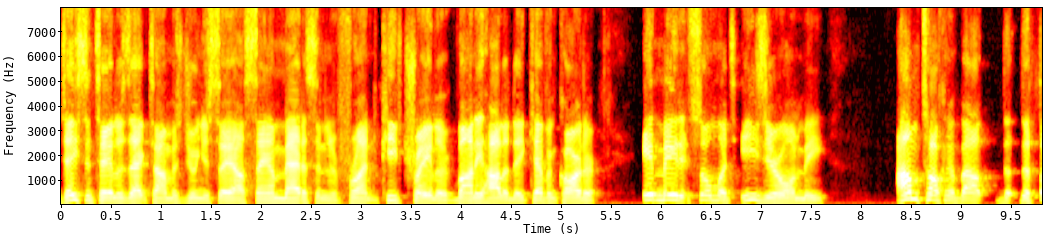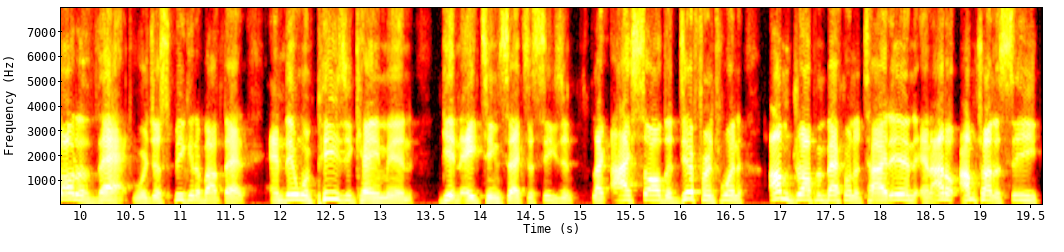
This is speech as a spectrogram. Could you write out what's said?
Jason Taylor, Zach Thomas, Junior Seau, Sam Madison in the front, Keith Traylor, Vonnie Holliday, Kevin Carter. It made it so much easier on me. I'm talking about the, the thought of that. We're just speaking about that. And then when Peezy came in, getting 18 sacks a season, like I saw the difference when I'm dropping back on the tight end, and I don't. I'm trying to see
